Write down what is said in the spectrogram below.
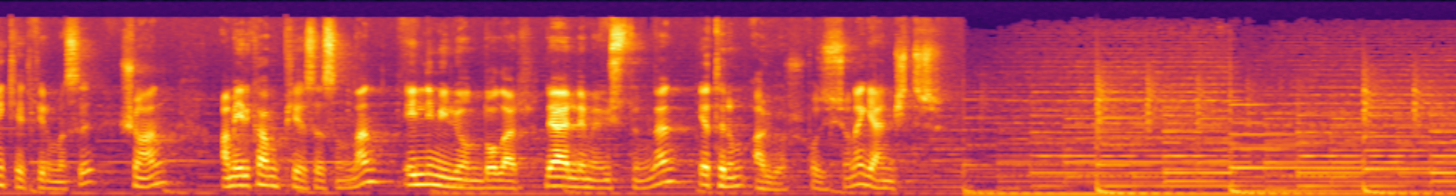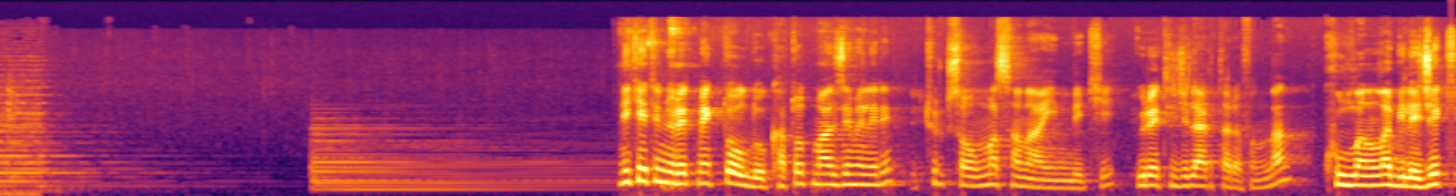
Niket firması şu an Amerikan piyasasından 50 milyon dolar değerleme üstünden yatırım arıyor pozisyona gelmiştir. Niket'in üretmekte olduğu katot malzemeleri Türk savunma sanayindeki üreticiler tarafından kullanılabilecek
